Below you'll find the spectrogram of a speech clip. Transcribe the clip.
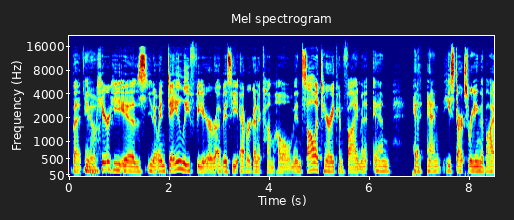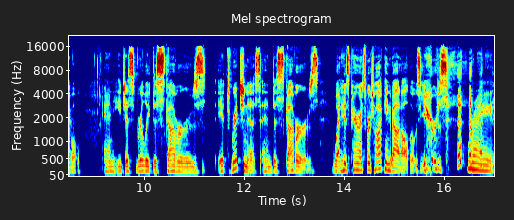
But you yeah. know, here he is, you know, in daily fear of is he ever going to come home in solitary confinement, and and he starts reading the Bible, and he just really discovers its richness and discovers what his parents were talking about all those years. right.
